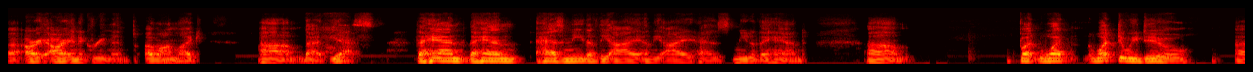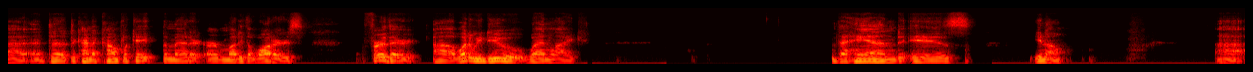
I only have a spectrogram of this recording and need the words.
uh, are are in agreement on like um, that. Yes, the hand the hand has need of the eye, and the eye has need of the hand. Um, but what what do we do uh, to to kind of complicate the matter or muddy the waters further? Uh, what do we do when like the hand is, you know, uh,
